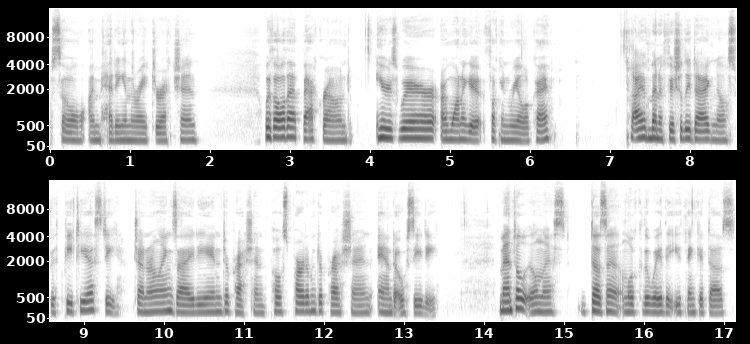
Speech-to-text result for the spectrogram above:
so I'm heading in the right direction. With all that background, here's where I want to get fucking real, okay? I have been officially diagnosed with PTSD, general anxiety and depression, postpartum depression, and OCD. Mental illness doesn't look the way that you think it does.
